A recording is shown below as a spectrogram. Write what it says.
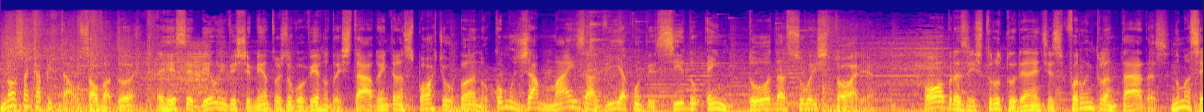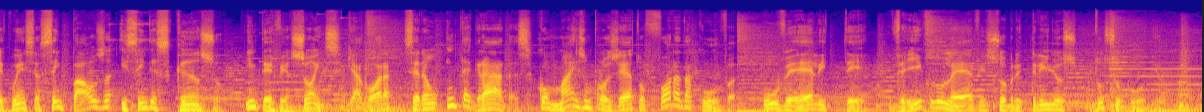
Nossa capital, Salvador, recebeu investimentos do governo do estado em transporte urbano como jamais havia acontecido em toda a sua história. Obras estruturantes foram implantadas numa sequência sem pausa e sem descanso. Intervenções que agora serão integradas com mais um projeto fora da curva, o VLT, Veículo Leve sobre Trilhos do Subúrbio.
